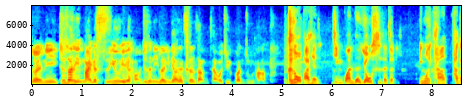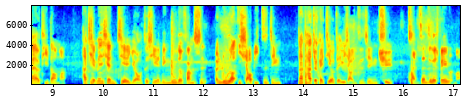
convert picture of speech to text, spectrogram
对你就算你买个十 U 也好，就是你人一定要在车上，你才会去关注它。可是我发现。景观的优势在这里，因为他他刚才有提到嘛，他前面先借由这些零撸的方式，呃，撸到一小笔资金，那他就可以借由这一小笔资金去产生这个飞轮嘛。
